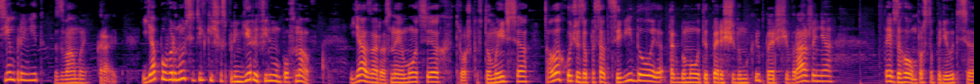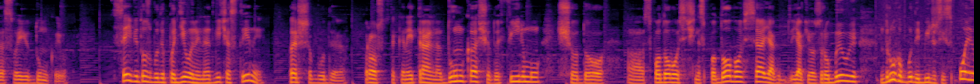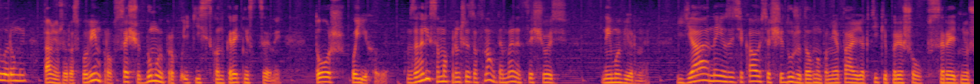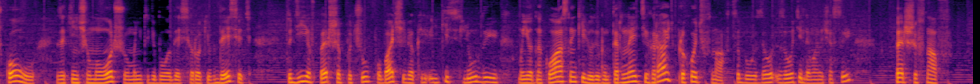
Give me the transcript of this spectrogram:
Всім привіт! З вами Крайт. Я повернувся тільки що з прем'єри фільму по FNAF. Я зараз на емоціях, трошки втомився, але хочу записати це відео, так би мовити, перші думки, перші враження, та й взагалом просто поділитися своєю думкою. Цей відос буде поділений на дві частини. Перша буде просто така нейтральна думка щодо фільму, щодо сподобався чи не сподобався, як, як його зробили. Друга буде більш зі спойлерами, там я вже розповім про все, що думаю про якісь конкретні сцени. Тож, поїхали. Взагалі, сама франшиза FNAF для мене це щось неймовірне. Я нею зацікавився ще дуже давно, пам'ятаю, як тільки перейшов в середню школу, закінчив молодшу, мені тоді було десь років 10. Тоді я вперше почув, побачив, як якісь люди, мої однокласники, люди в інтернеті грають, проходять FNAF. Це були золоті для мене часи. Перший FNAF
